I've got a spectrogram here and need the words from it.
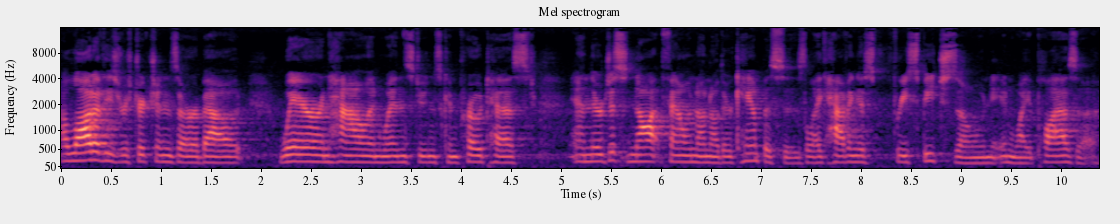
A lot of these restrictions are about where and how and when students can protest, and they're just not found on other campuses, like having a free speech zone in White Plaza.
